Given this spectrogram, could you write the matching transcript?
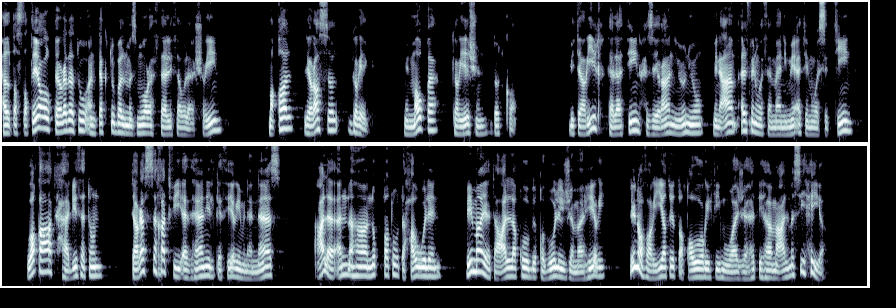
هل تستطيع القردة أن تكتب المزمور الثالث والعشرين؟ مقال لراسل غريغ من موقع creation.com بتاريخ 30 حزيران يونيو من عام 1860 وقعت حادثة ترسخت في أذهان الكثير من الناس على أنها نقطة تحول بما يتعلق بقبول الجماهير لنظرية التطور في مواجهتها مع المسيحية.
